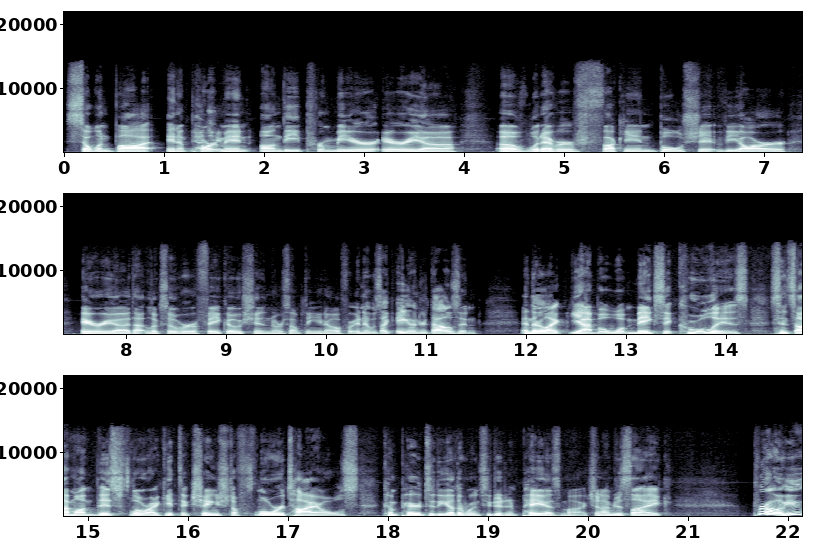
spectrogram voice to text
Someone bought an apartment on the premier area of whatever fucking bullshit VR area that looks over a fake ocean or something, you know. For, and it was like eight hundred thousand. And they're like, yeah, but what makes it cool is since I'm on this floor, I get to change the floor tiles compared to the other ones who didn't pay as much. And I'm just like, bro, you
